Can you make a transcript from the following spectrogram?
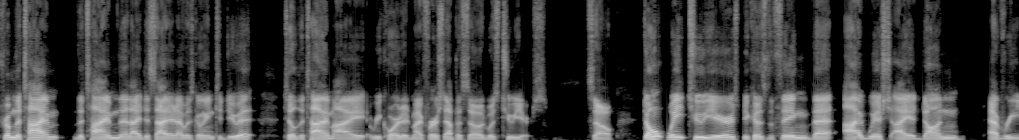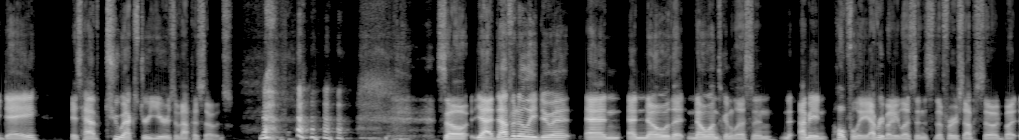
from the time the time that I decided I was going to do it till the time I recorded my first episode was two years. So don't wait two years because the thing that I wish I had done every day is have two extra years of episodes. so yeah definitely do it and and know that no one's going to listen i mean hopefully everybody listens to the first episode but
